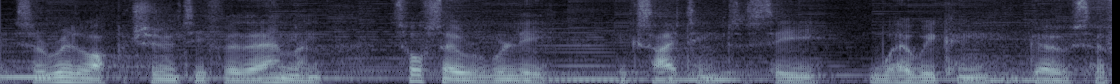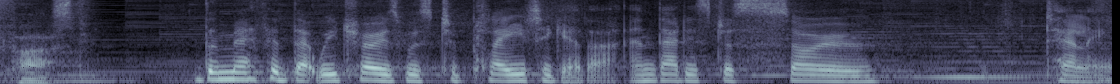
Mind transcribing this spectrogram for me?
It's a real opportunity for them and it's also really exciting to see where we can go so fast. The method that we chose was to play together and that is just so telling.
